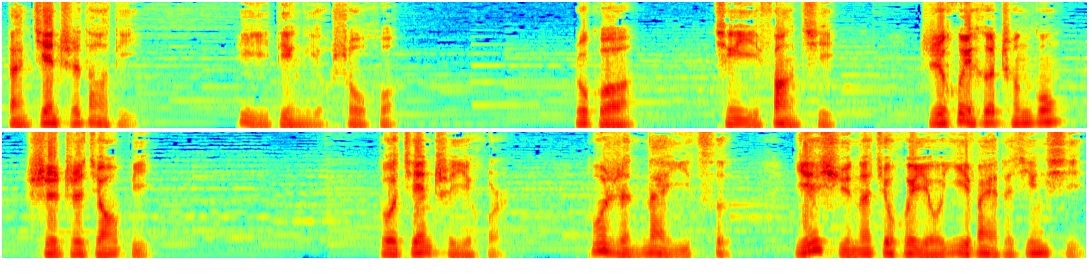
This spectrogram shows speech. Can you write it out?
但坚持到底，必定有收获。如果轻易放弃，只会和成功失之交臂。多坚持一会儿，多忍耐一次，也许呢就会有意外的惊喜。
